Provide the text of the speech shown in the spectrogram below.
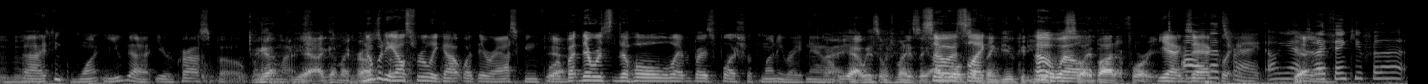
Mm-hmm. Uh, I think one you got your crossbow. I got, much. yeah, I got my crossbow. Nobody else really got what they were asking for, Yeah. but there was the whole everybody's flush with money right now. Right. Yeah, we had so much money. So, So I rolled it's like, something you could use, oh, well, so I bought it for you. Yeah, exactly. Oh, exactly. that's right. Oh yeah. Yeah. Did I thank you for that?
